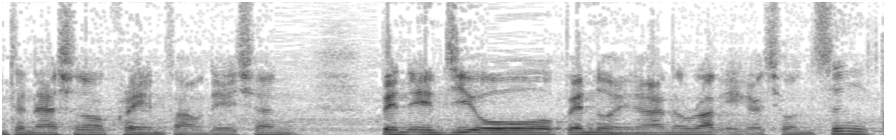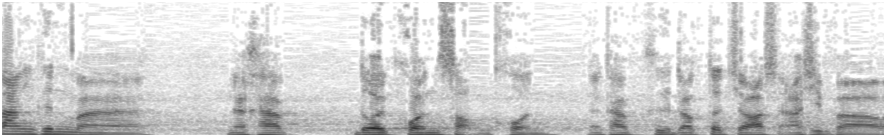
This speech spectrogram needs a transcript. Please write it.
International Crane Foundation เป็น NGO เป็นหน่วยงานอนุรักษ์เอกชน ซึ่งตั้งขึ้นมานะครับ โดยคนสองคนนะครับ คือดรจอร์จอาร์ชิบาล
